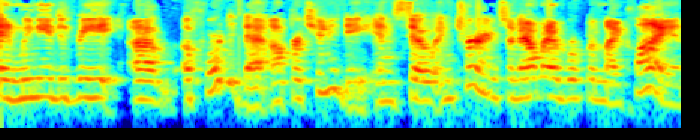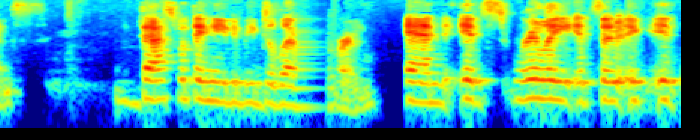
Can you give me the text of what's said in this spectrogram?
And we need to be uh, afforded that opportunity. And so, in turn, so now when I work with my clients, that's what they need to be delivering. And it's really, it's a, it, it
